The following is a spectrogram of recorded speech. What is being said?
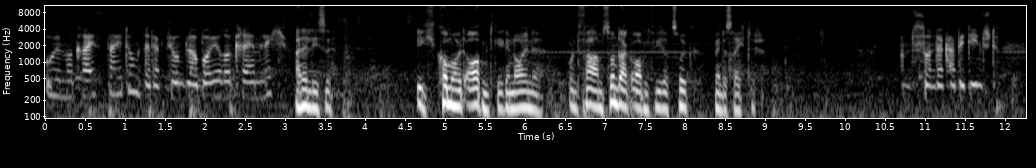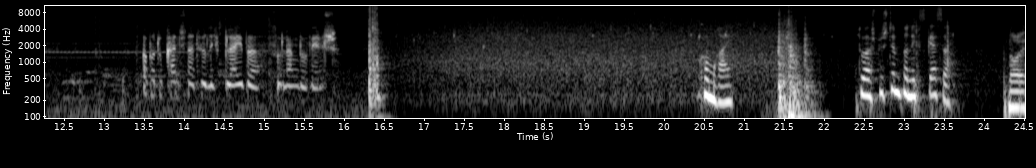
Ulmer Kreiszeitung, Redaktion Blaubeurer, Krämlich. Anneliese, ich komme heute Abend gegen neune und fahre am Sonntagabend wieder zurück, wenn das recht ist. Am Sonntag habe ich Dienst. Aber du kannst natürlich bleiben, solange du willst. Komm rein. Du hast bestimmt noch nichts gegessen. Neu.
